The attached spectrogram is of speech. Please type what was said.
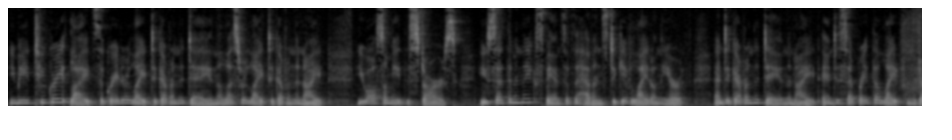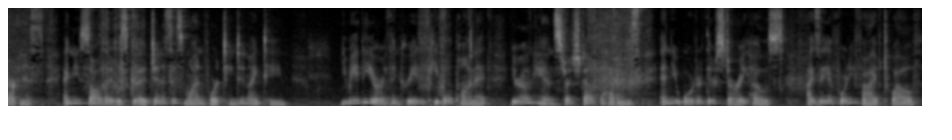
You made two great lights, the greater light to govern the day, and the lesser light to govern the night. You also made the stars. You set them in the expanse of the heavens to give light on the earth and to govern the day and the night, and to separate the light from the darkness. And you saw that it was good. Genesis 1 14 to 19. You made the earth and created people upon it. Your own hand stretched out the heavens, and you ordered their starry hosts. Isaiah 45 12.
